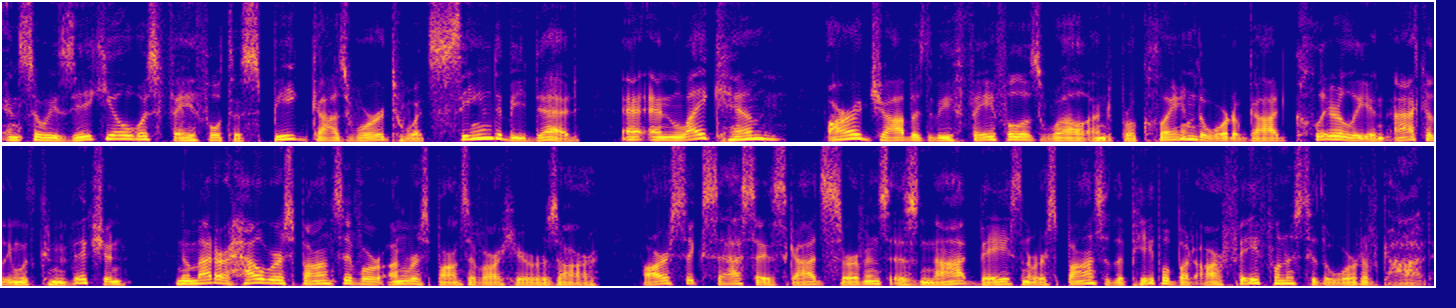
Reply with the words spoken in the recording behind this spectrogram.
And so Ezekiel was faithful to speak God's word to what seemed to be dead. And, and like him, our job is to be faithful as well and to proclaim the word of God clearly and accurately and with conviction no matter how responsive or unresponsive our hearers are. Our success as God's servants is not based on a response of the people, but our faithfulness to the Word of God.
